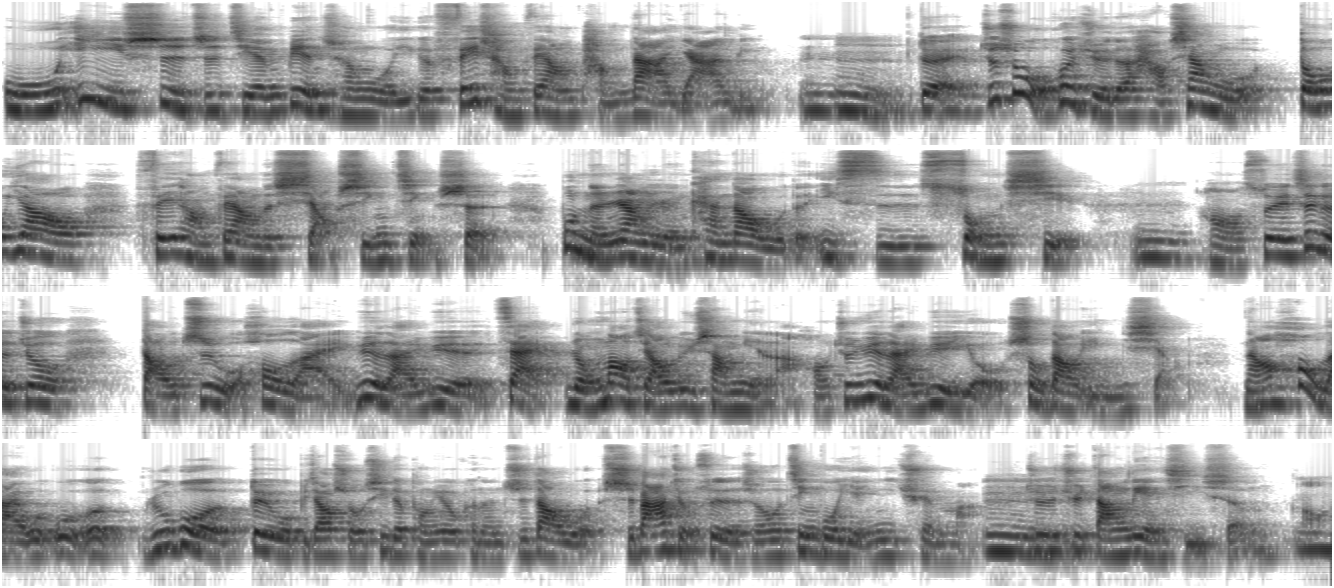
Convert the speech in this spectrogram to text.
无意识之间变成我一个非常非常庞大的压力。嗯，对，就是我会觉得好像我都要非常非常的小心谨慎，不能让人看到我的一丝松懈。嗯，好、所以这个就导致我后来越来越在容貌焦虑上面啦，哈，就越来越有受到影响。然后后来我我我，如果对我比较熟悉的朋友可能知道，我十八九岁的时候进过演艺圈嘛，嗯就是去当练习生哦，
